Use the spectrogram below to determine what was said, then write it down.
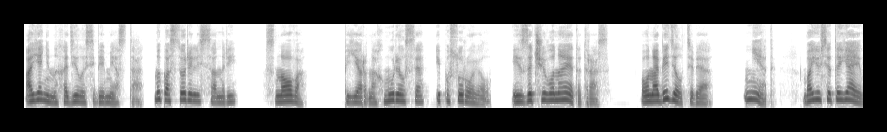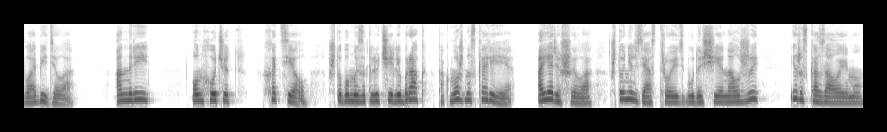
а я не находила себе места. Мы поссорились с Анри. Снова. Пьер нахмурился и посуровил. Из-за чего на этот раз? Он обидел тебя? Нет. Боюсь, это я его обидела. Анри, он хочет, хотел, чтобы мы заключили брак как можно скорее. А я решила, что нельзя строить будущее на лжи, и рассказала ему.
